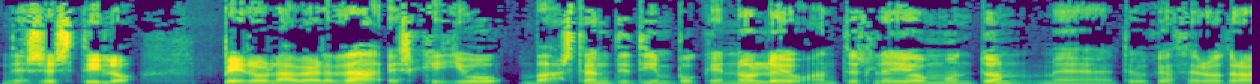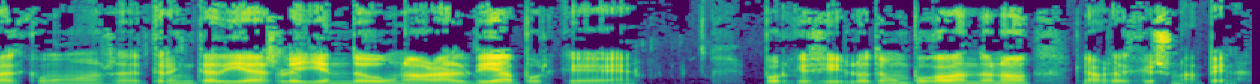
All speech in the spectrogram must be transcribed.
de ese estilo. Pero la verdad es que llevo bastante tiempo que no leo. Antes leía un montón, me tengo que hacer otra vez como 30 días leyendo una hora al día porque, porque sí, lo tengo un poco abandonado la verdad es que es una pena.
